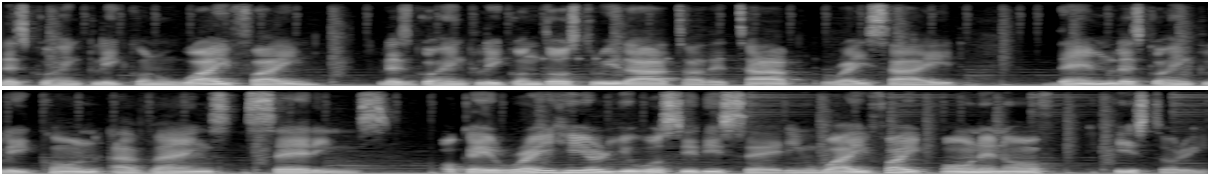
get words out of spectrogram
Let's go ahead and click on Wi-Fi. Let's go ahead and click on those three dots at the top right side then let's go ahead and click on advanced settings. Okay, right here you will see this setting, Wi-Fi on and off history.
